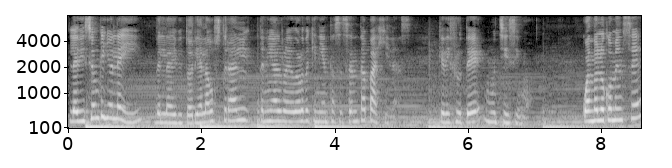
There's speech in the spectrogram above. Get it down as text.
La edición que yo leí de la editorial Austral tenía alrededor de 560 páginas, que disfruté muchísimo. Cuando lo comencé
